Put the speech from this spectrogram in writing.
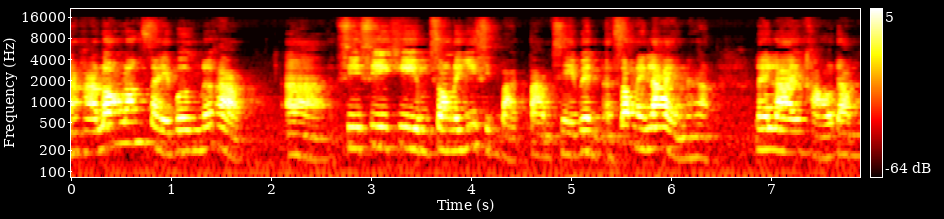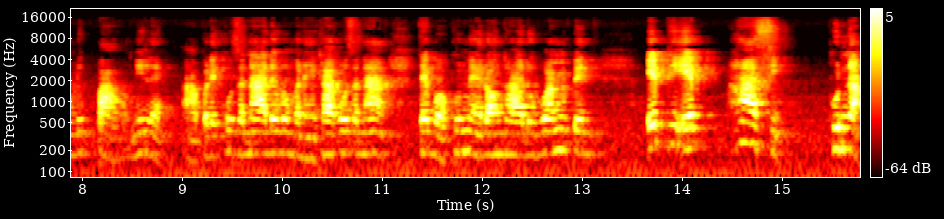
นะคะลองลองใส่เบิงเด้อค่ะ อ่าซีซีครีมซองละยี่สิบบาทตามเซเว่นอะซองในไล่นะคะ ลายลายขาวดำหรือเปล่านี่แหละ อ่าประเด็นโฆษณาเด้วยว่ามันไหนค่าโฆษณา แต่บอกคุณแม่ลองทายดูว่ามันเป็น FPF 50คุณอะ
